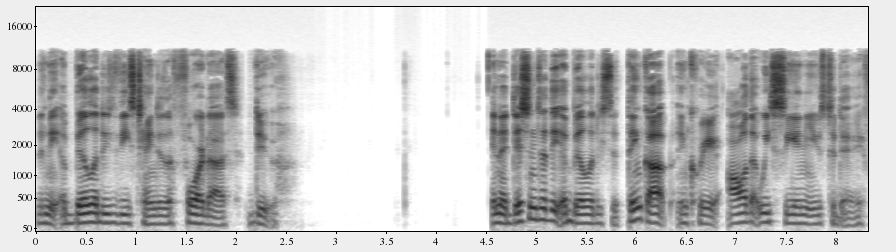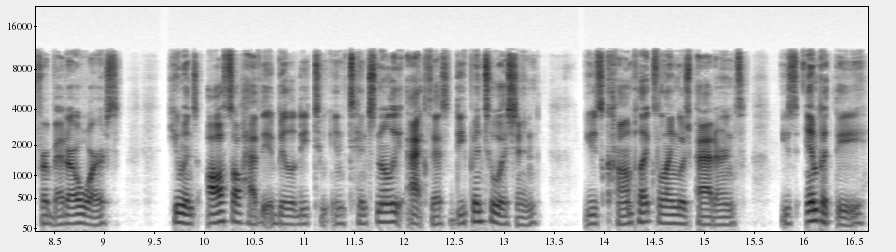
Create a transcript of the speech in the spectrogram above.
then the abilities these changes afford us do. In addition to the abilities to think up and create all that we see and use today, for better or worse, humans also have the ability to intentionally access deep intuition, use complex language patterns, use empathy,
